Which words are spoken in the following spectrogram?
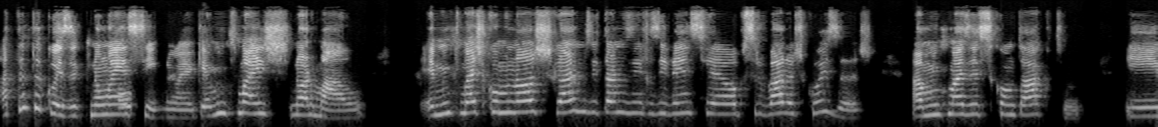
Há tanta coisa que não é assim, não é? Que é muito mais normal é muito mais como nós chegarmos e estarmos em residência a observar as coisas. Há muito mais esse contacto. E,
